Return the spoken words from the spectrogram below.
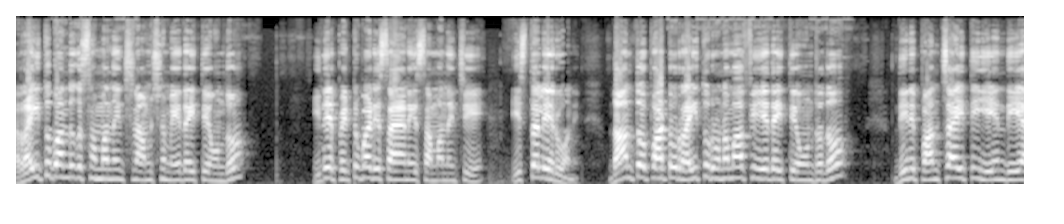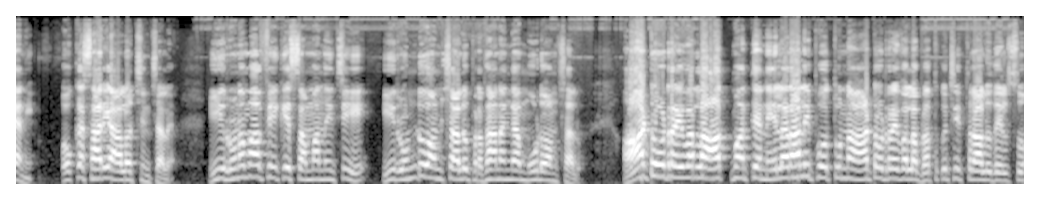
రైతు బంధుకు సంబంధించిన అంశం ఏదైతే ఉందో ఇదే పెట్టుబడి సాయానికి సంబంధించి ఇస్తలేరు అని. దాంతోపాటు రైతు రుణమాఫీ ఏదైతే ఉంటుందో దీని పంచాయతీ ఏంది అని ఒక్కసారి ఆలోచించాలి. ఈ రుణమాఫీకి సంబంధించి ఈ రెండు అంశాలు ప్రధానంగా మూడు అంశాలు. ఆటో డ్రైవర్ల ఆత్మహత్య నేలరాలిపోతున్న ఆటో డ్రైవర్ల బ్రతుకు చిత్రాలు తెలుసు.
